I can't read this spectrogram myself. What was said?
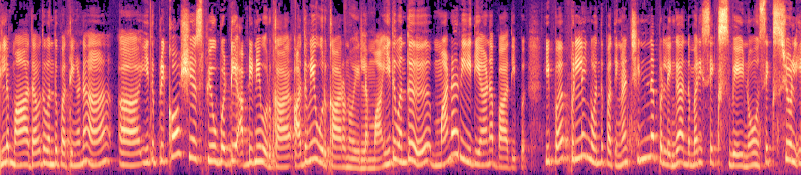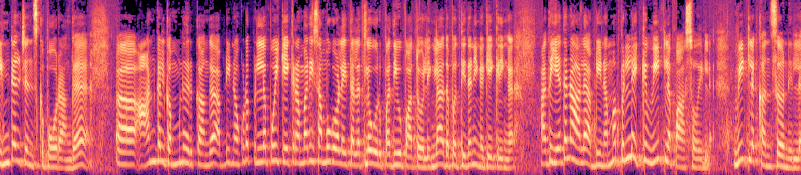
இல்லைம்மா அதாவது வந்து பார்த்தீங்கன்னா இது ப்ரிகாஷியஸ் பியூபர்ட்டி அப்படின்னே ஒரு கா அதுவே ஒரு காரணம் இல்லைம்மா. இது வந்து மன ரீதியான பாதிப்பு. இப்போ பிள்ளைங்க வந்து பார்த்திங்கன்னா சின்ன பிள்ளைங்க அந்த மாதிரி செக்ஸ் வேணும் செக்ஷுவல் இன்டெலிஜென்ஸ்க்கு போகிறாங்க ஆண்கள் கம்முன்னு இருக்காங்க அப்படின்னா கூட பிள்ளை போய் கேட்குற மாதிரி சமூக வலைத்தளத்தில் ஒரு பதிவு பார்த்தோம் இல்லைங்களா? அதை பற்றி தான் நீங்கள் கேட்குறீங்க அது எதனால் அப்படின்னா பிள்ளைக்கு வீட்டில் பாசம் இல்லை வீட்டில் கன்சர்ன் இல்லை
